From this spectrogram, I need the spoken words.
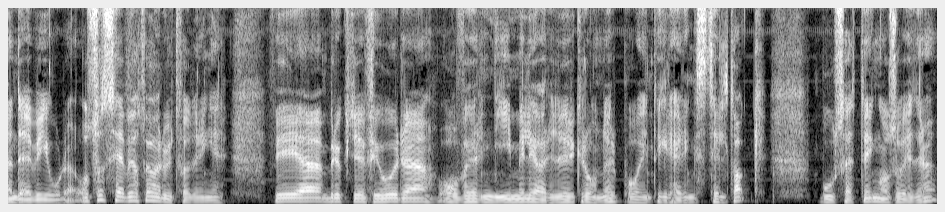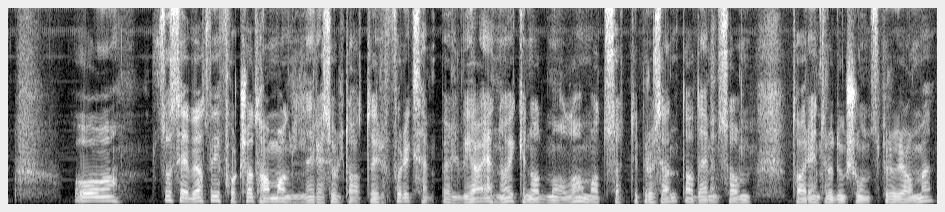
enn det vi gjorde. Og så ser vi at vi har utfordringer. Vi eh, brukte i fjor eh, over 9 milliarder kroner på integreringstiltak, bosetting osv. Og, så ser vi at vi fortsatt har manglende resultater. F.eks. vi har ennå ikke nådd målet om at 70% av dem som tar introduksjonsprogrammet,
